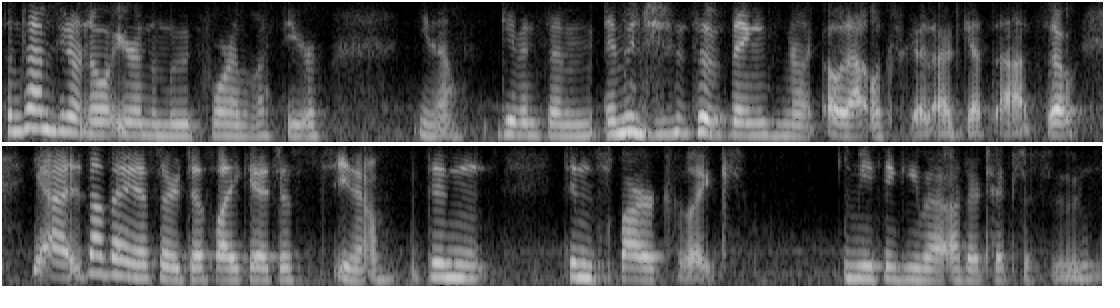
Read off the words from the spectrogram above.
Sometimes you don't know what you're in the mood for unless you're, you know, given some images of things and you're like, oh, that looks good. I'd get that. So yeah, it's not that I necessarily dislike it. Just you know, didn't didn't spark like me thinking about other types of food.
